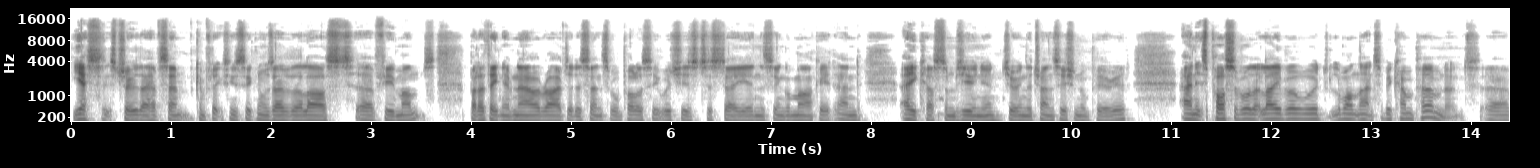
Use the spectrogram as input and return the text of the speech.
Yes, it's true they have sent conflicting signals over the last uh, few months, but I think they've now arrived at a sensible policy, which is to stay in the single market and a customs union during the transitional period. And it's possible that Labour would want that to become permanent, uh,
